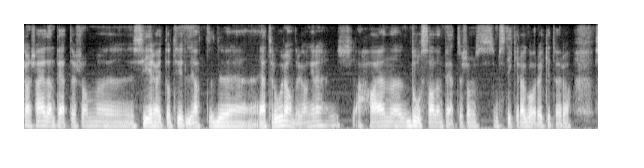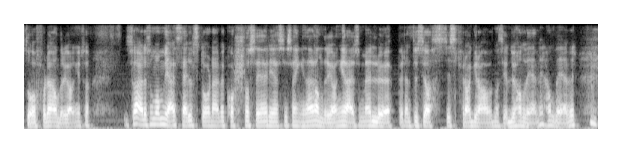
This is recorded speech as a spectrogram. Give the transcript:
kanskje er jeg den Peter som uh, sier høyt og tydelig at du, jeg tror, andre ganger jeg har jeg en dose av den Peter som, som, stikker av gårde og ikke tør å stå for det. Andre ganger så, så er det som om jeg selv står der ved korset og ser Jesus henge der. Andre ganger er det som om jeg løper entusiastisk fra graven og sier du, han lever, han lever. Mm.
